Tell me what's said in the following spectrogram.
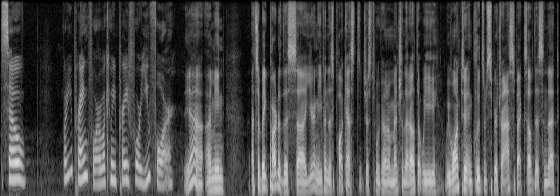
so, what are you praying for? What can we pray for you for? Yeah, I mean, that's a big part of this uh, year, and even this podcast. Just we're going to mention that out that we we want to include some spiritual aspects of this, and that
